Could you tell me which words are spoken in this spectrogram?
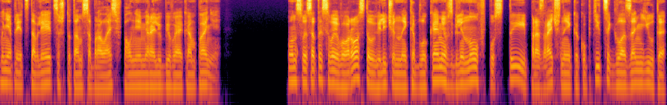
Мне представляется, что там собралась вполне миролюбивая компания. Он с высоты своего роста, увеличенной каблуками, взглянул в пустые, прозрачные, как у птицы, глаза Ньюта.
